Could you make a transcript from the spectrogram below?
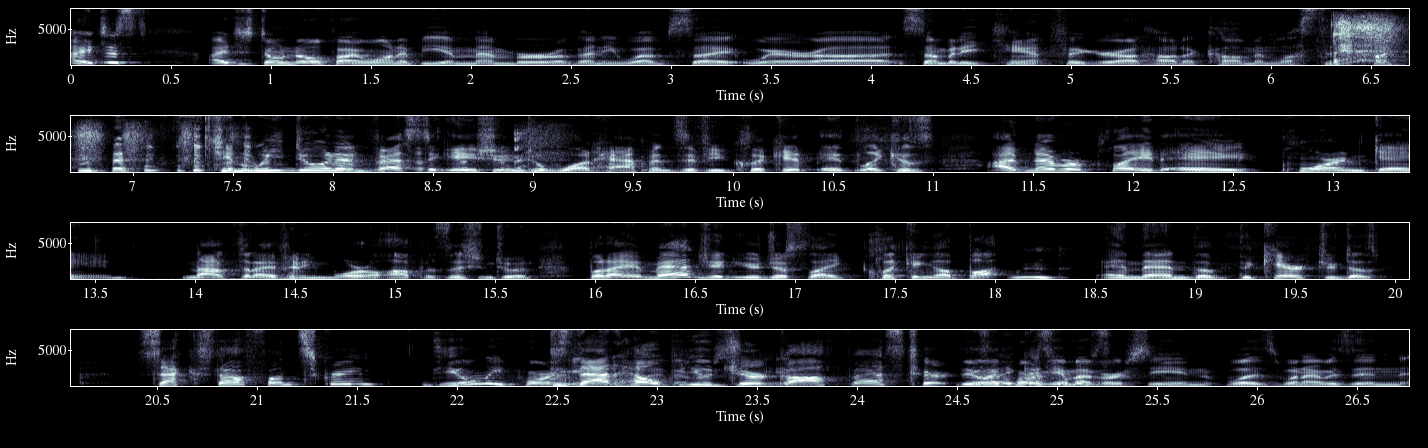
I just I just don't know if I want to be a member of any website where uh, somebody can't figure out how to come in less than five minutes. Can we do an investigation into what happens if you click it? It like because I've never played a porn game. Not that I have any moral opposition to it, but I imagine you're just like clicking a button and then the the character does sex stuff on screen. The only porn Does game that help I've you jerk seen- off faster? The only porn game I've ever seen was when I was in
